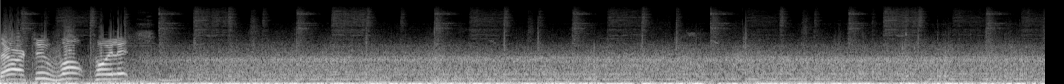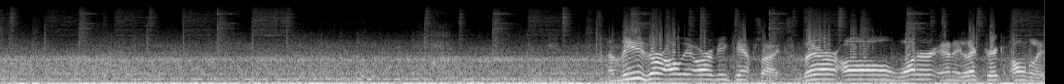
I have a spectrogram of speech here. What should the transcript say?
There are two vault toilets. These are all the RV campsites. They are all water and electric only.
